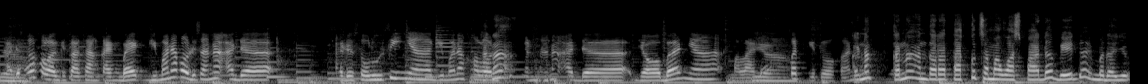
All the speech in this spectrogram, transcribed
yeah. ada kalau lagi sangka yang baik gimana kalau di sana ada ada solusinya gimana kalau di sana ada jawabannya malah yeah. dapet gitu kan karena karena antara takut sama waspada beda Mbak Dayu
